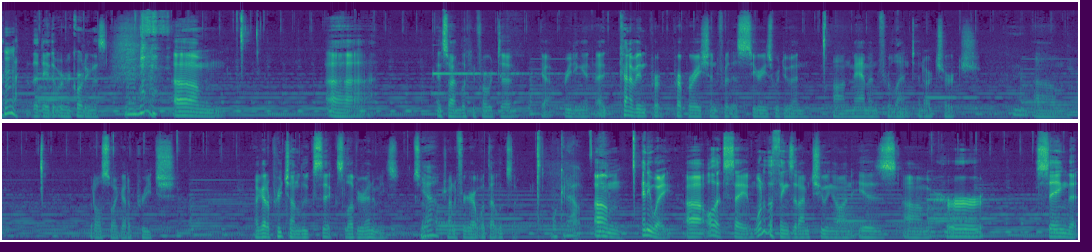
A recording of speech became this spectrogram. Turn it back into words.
hmm. the day that we're recording this. Mm-hmm. um, uh, and so I'm looking forward to yeah reading it. Uh, kind of in pre- preparation for this series we're doing on Mammon for Lent at our church. Um, but also, I got to preach. I got to preach on Luke six, love your enemies. So Yeah. trying to figure out what that looks like. Work it out. Um, anyway, uh, all that to say, one of the things that I'm chewing on is um, her saying that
